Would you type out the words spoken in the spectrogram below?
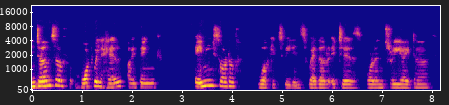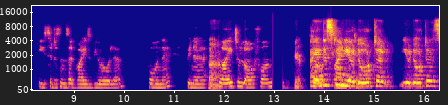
in terms of what will help, I think any sort of work experience, whether it is voluntary at e Citizens Advice Bureau, phone, pinna apply to law firms. I So, understand fine, your I think- daughter, your daughter's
